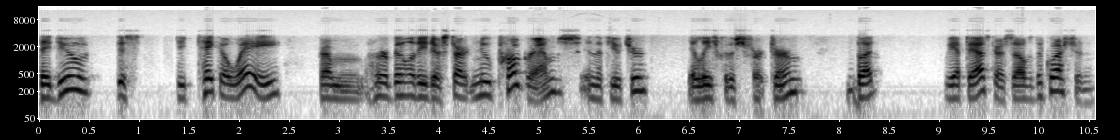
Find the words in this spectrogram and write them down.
they do dis- take away from her ability to start new programs in the future, at least for the short term. But we have to ask ourselves the question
